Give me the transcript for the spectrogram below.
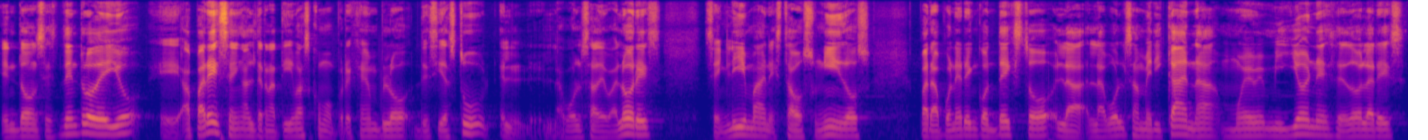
Entonces, dentro de ello eh, aparecen alternativas como, por ejemplo, decías tú, la bolsa de valores, en Lima, en Estados Unidos. Para poner en contexto, la, la bolsa americana mueve millones de dólares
